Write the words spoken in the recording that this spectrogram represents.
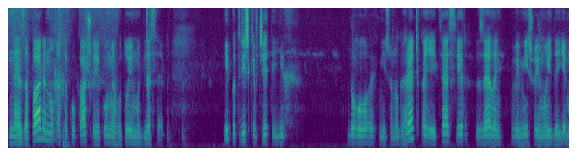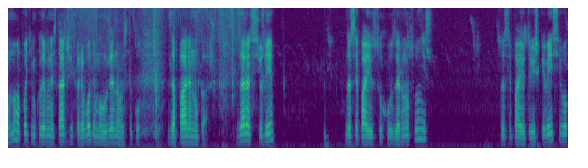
Не запарену, а таку кашу, яку ми готуємо для себе. І потрішки вчити їх до вологих мішанок. Гречка, яйце, сир, зелень вимішуємо і даємо. Ну а потім, коли вони старші, переводимо вже на ось таку запарену кашу. Зараз сюди досипаю суху зерносуміш, досипаю трішки висівок,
